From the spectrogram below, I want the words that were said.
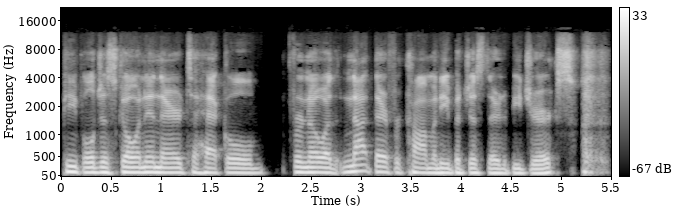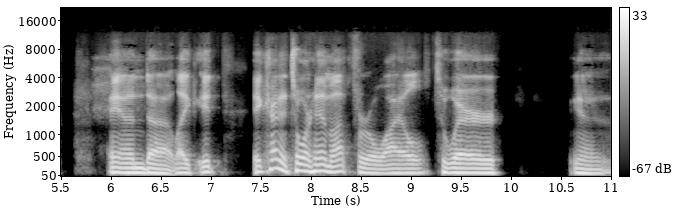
people just going in there to heckle for no other, not there for comedy, but just there to be jerks. and uh, like it, it kind of tore him up for a while to where, you know,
